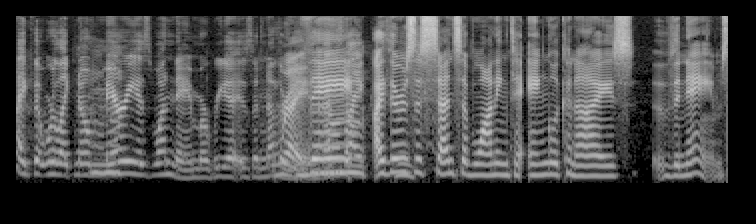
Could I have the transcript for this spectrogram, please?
Like that we're like, no, mm. Mary is one name, Maria is another Right. name. And I was they like, I, there's hmm. a sense of wanting to Anglicanize the names.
